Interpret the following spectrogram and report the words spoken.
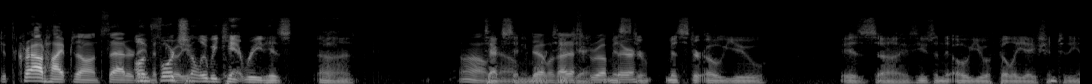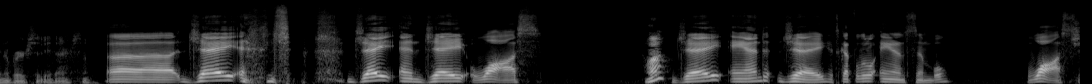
Get the crowd hyped on Saturday. Unfortunately, we can't read his uh, oh, text no. anymore. Yeah, was I a TJ. screw up Mr. there? Mr. OU is uh, is using the OU affiliation to the university there. So Uh, J and J and J Was. huh? J and J. It's got the little and symbol. Was.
